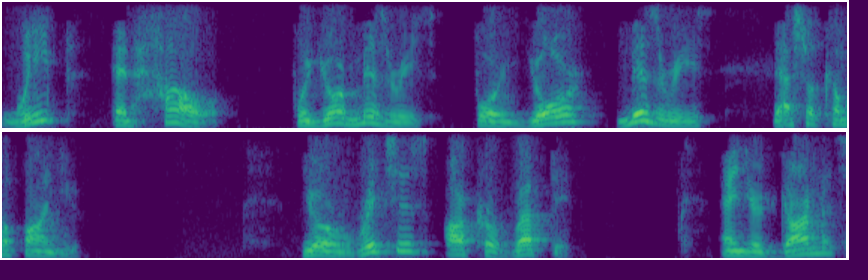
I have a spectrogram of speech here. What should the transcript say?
Weep and howl for your miseries, for your miseries that shall come upon you. Your riches are corrupted, and your garments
